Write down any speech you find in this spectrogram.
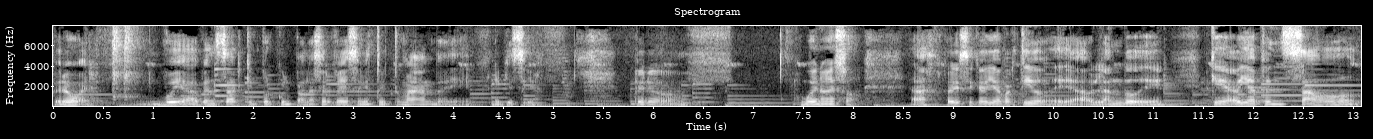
Pero bueno, voy a pensar que por culpa de la cerveza que estoy tomando y, y qué sé yo. Pero bueno, eso. Ah, parece que había partido eh, hablando de que había pensado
